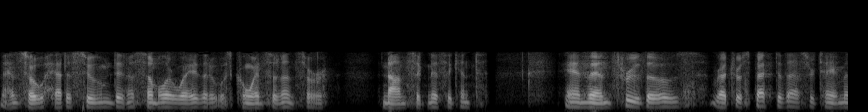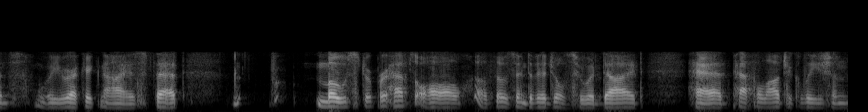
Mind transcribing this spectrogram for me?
and so had assumed in a similar way that it was coincidence or non-significant. And then through those retrospective ascertainments, we recognize that most or perhaps all of those individuals who had died had pathologic lesions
